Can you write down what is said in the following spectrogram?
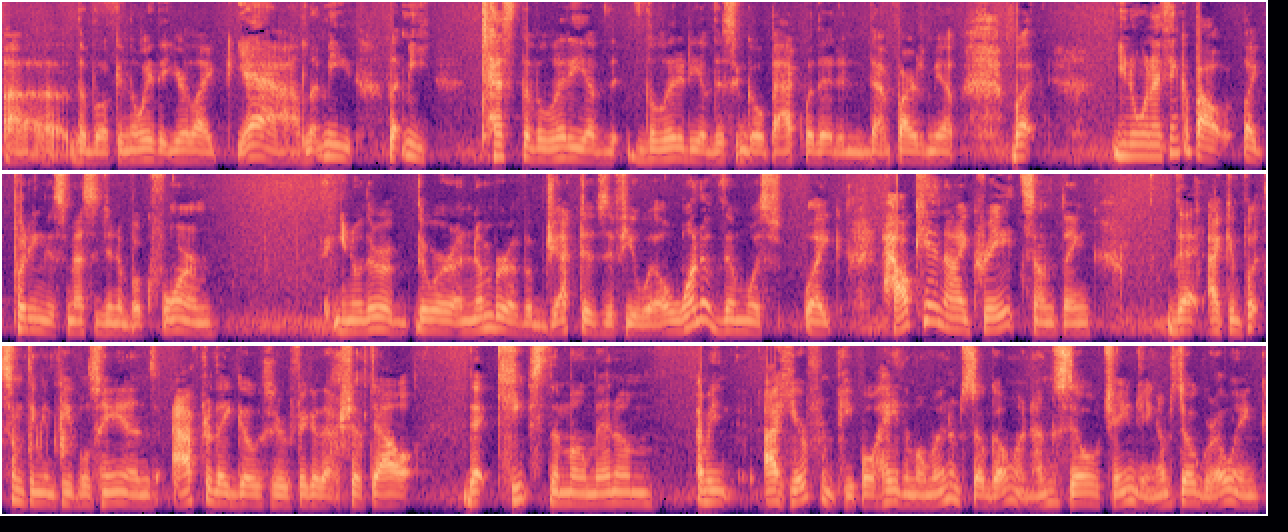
uh, the book and the way that you're like, yeah, let me let me test the validity of the validity of this and go back with it, and that fires me up. But you know, when I think about like putting this message in a book form, you know, there were there were a number of objectives, if you will. One of them was like, how can I create something that I can put something in people's hands after they go through figure that shift out that keeps the momentum I mean, I hear from people, hey, the momentum's still going. I'm still changing. I'm still growing.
